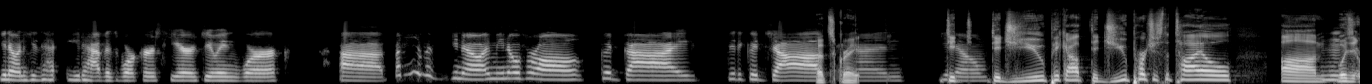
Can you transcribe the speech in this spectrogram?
you know, and he'd ha- he'd have his workers here doing work. Uh, but he was, you know, I mean, overall, good guy, did a good job. That's great. And you did know, did you pick out? Did you purchase the tile? Um, Mhm. Was it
